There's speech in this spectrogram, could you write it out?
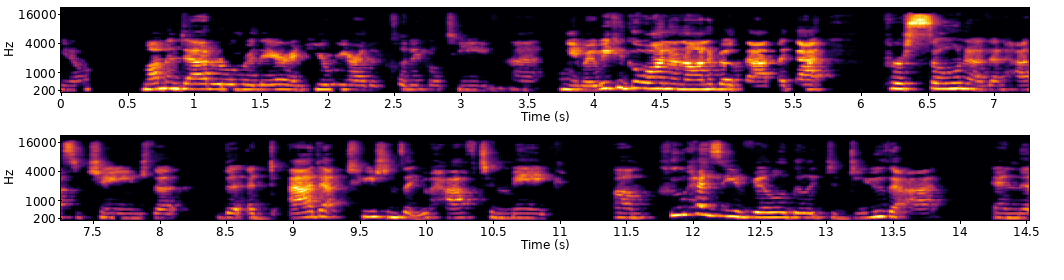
you know? Mom and dad are over there and here we are the clinical team. Uh, anyway we could go on and on about that but that persona that has to change the the ad- adaptations that you have to make um, who has the availability to do that and the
